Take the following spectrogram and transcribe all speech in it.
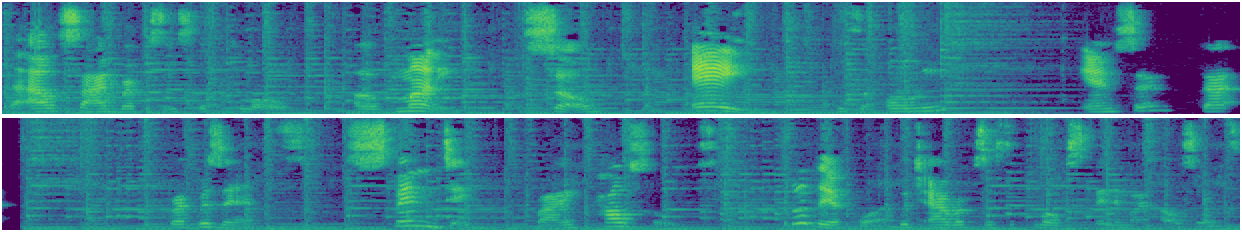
The outside represents the flow of money. So A is the only answer that represents spending by households. So therefore, which I represents the flow of spending by households,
